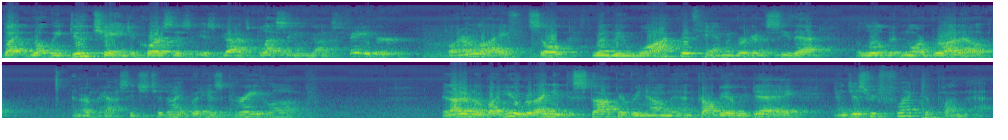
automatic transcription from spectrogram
But what we do change, of course, is, is God's blessing and God's favor upon our life. So when we walk with Him, and we're going to see that a little bit more brought out in our passage tonight, but His great love. And I don't know about you, but I need to stop every now and then, probably every day, and just reflect upon that,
